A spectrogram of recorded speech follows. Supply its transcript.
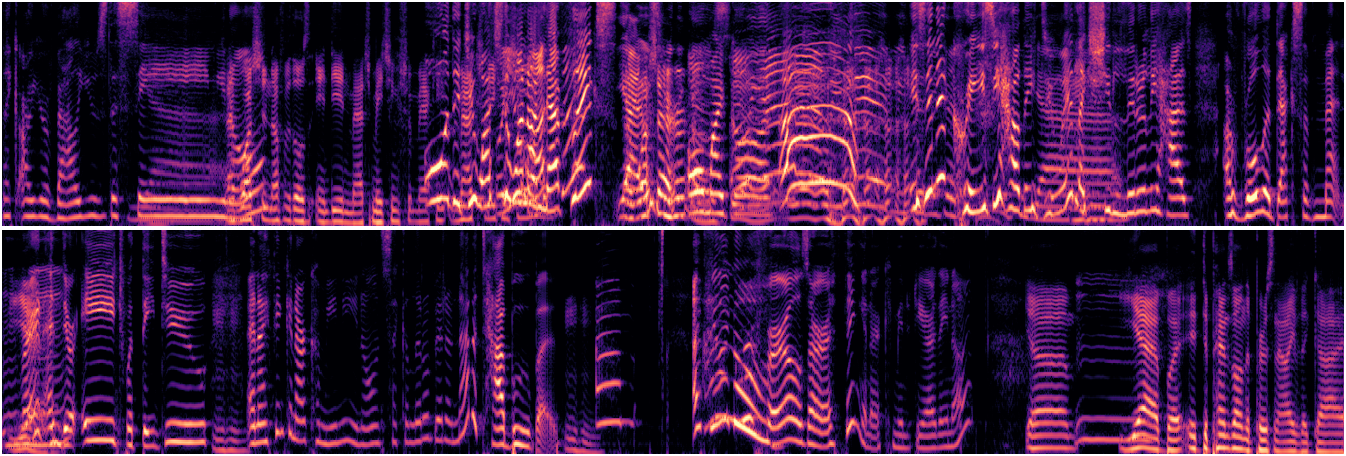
like are your values the same? You know? I've watched enough of those Indian matchmaking shows. Oh, did you watch the one on Netflix? Yeah, I watched that. her- Oh my so- god! Yeah. Ah! Isn't it crazy how they do it? Like she literally has a rolodex of men, Yeah. right? And their age, what they do, Mhm. and I think in our community, you know, it's like a little bit of not a taboo, but Mhm. I feel don't like referrals are a thing in our community, are they not? Um, Mm. yeah, but it depends on the personality of the guy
